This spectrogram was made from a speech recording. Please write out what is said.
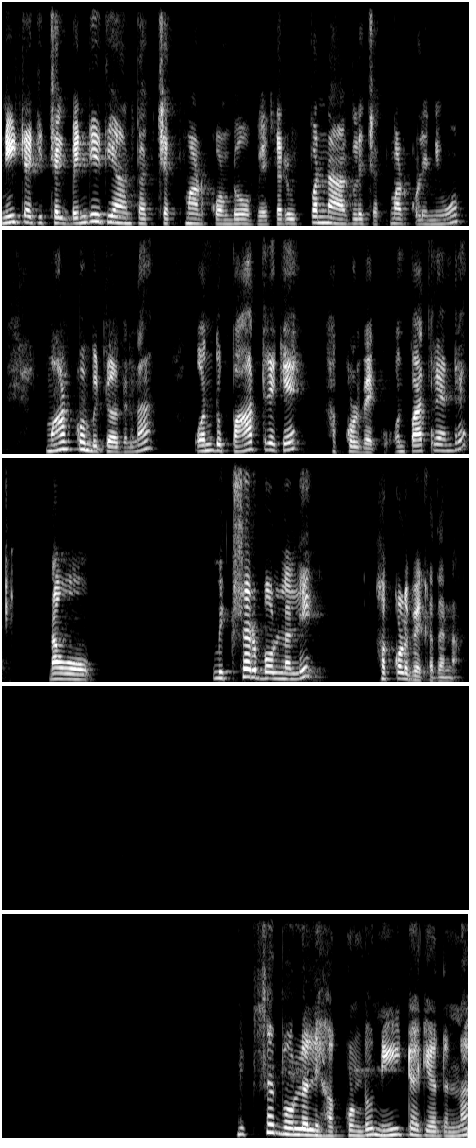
ನೀಟಾಗಿ ಚೆಕ್ ಬೆಂದಿದೆಯಾ ಅಂತ ಚೆಕ್ ಮಾಡಿಕೊಂಡು ಬೇಕಾದ್ರೆ ಉಪ್ಪನ್ನು ಆಗಲೇ ಚೆಕ್ ಮಾಡ್ಕೊಳ್ಳಿ ನೀವು. ಮಾಡ್ಕೊಂಡ್ಬಿಟ್ಟು ಅದನ್ನು ಒಂದು ಪಾತ್ರೆಗೆ ಹಾಕ್ಕೊಳ್ಬೇಕು. ಒಂದು ಪಾತ್ರೆ ಅಂದರೆ ನಾವು ಮಿಕ್ಸರ್ ಬೌಲ್ನಲ್ಲಿ ಹಾಕ್ಕೊಳ್ಬೇಕು ಅದನ್ನು. ಮಿಕ್ಸರ್ ಬೌಲಲ್ಲಿ ಹಾಕ್ಕೊಂಡು ನೀಟಾಗಿ ಅದನ್ನು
